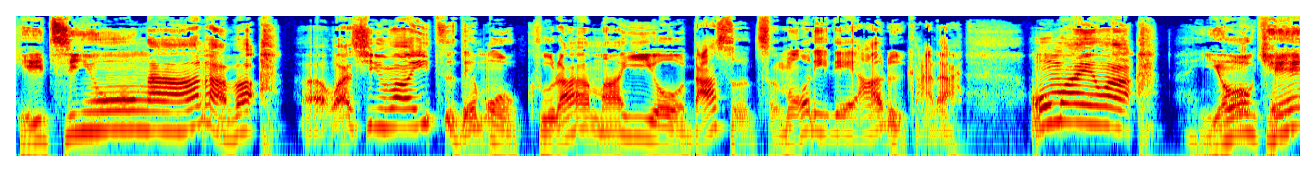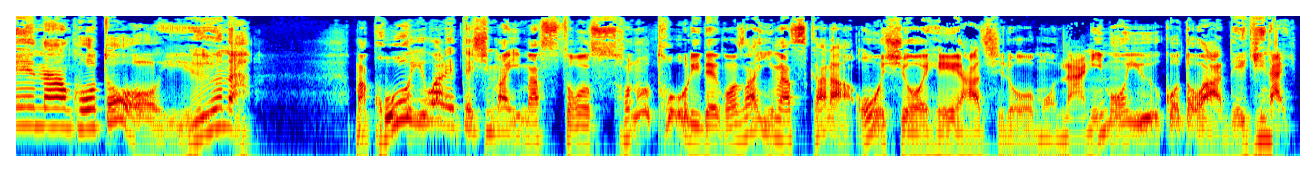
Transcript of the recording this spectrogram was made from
必要があらば、わしはいつでも蔵米を出すつもりであるから、お前は余計なことを言うな。まあ、こう言われてしまいますと、その通りでございますから、大塩平八郎も何も言うことはできない。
